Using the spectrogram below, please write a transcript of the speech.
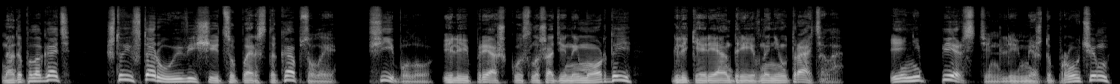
Надо полагать, что и вторую вещицу перста-капсулы, фибулу или пряжку с лошадиной мордой, Гликерия Андреевна не утратила. И не перстень ли, между прочим,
